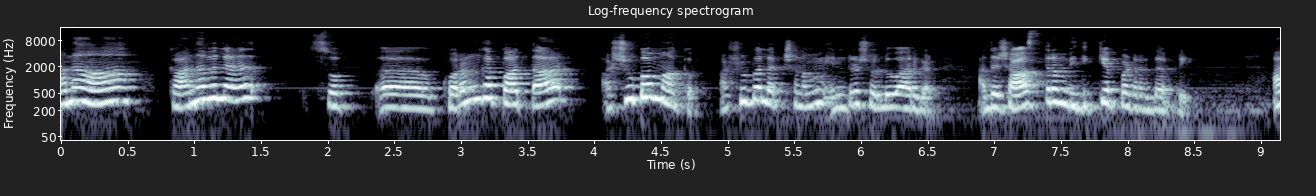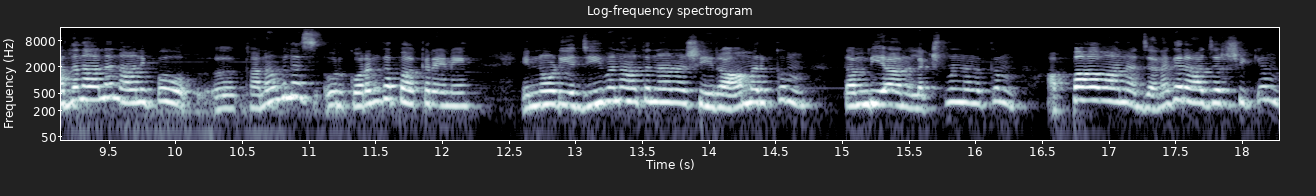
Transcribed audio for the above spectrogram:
ஆனால் கனவில் சொப் குரங்க பார்த்தா அசுபமாக்கும் அசுப லட்சணம் என்று சொல்லுவார்கள். அது சாஸ்திரம் விதிக்கப்படுறது அப்படி. அதனால் நான் இப்போ கனவுல ஒரு குரங்க பார்க்குறேனே. என்னுடைய ஜீவநாதனான ஸ்ரீராமருக்கும் தம்பியான லக்ஷ்மணனுக்கும் அப்பாவான ஜனகராஜர்ஷிக்கும்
